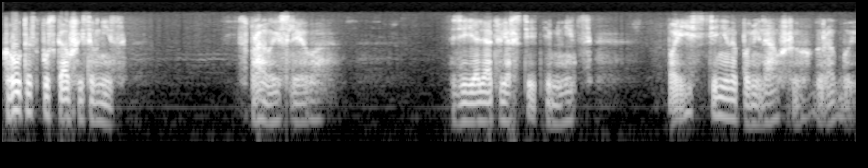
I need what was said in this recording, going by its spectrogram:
круто спускавшийся вниз. Справа и слева зияли отверстия темниц, поистине напоминавших гробы.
